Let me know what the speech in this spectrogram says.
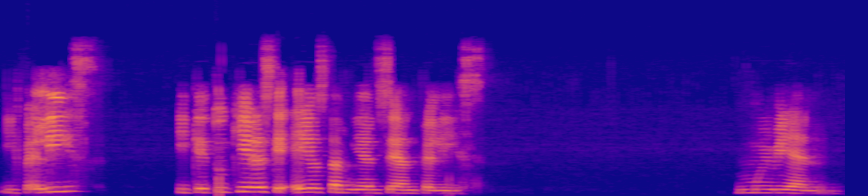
y feliz y que tú quieres que ellos también sean felices. Muy bien.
